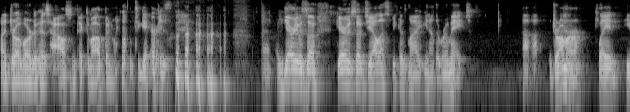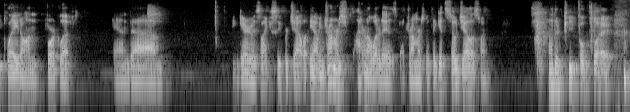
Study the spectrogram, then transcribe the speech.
I drove over to his house and picked him up and we went to Gary's. uh, and Gary was so Gary was so jealous because my you know the roommate uh, drummer played he played on forklift, and, um, Gary was like super jealous. Yeah, I mean drummers. I don't know what it is about drummers, but they get so jealous when other people play.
